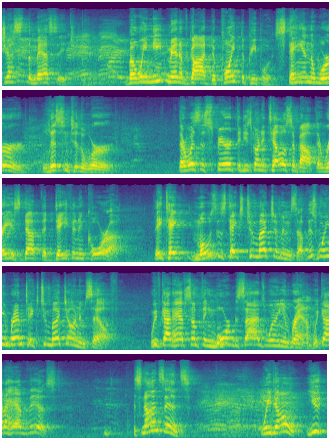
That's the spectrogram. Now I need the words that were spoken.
just the message. But we need men of God to point the people, stay in the Word, listen to the Word. There was a spirit that he's going to tell us about that raised up the Dathan and Korah. They take, Moses takes too much of himself. This William Branham takes too much on himself. We've got to have something more besides William Branham. We've got to have this. It's nonsense. We don't. You,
